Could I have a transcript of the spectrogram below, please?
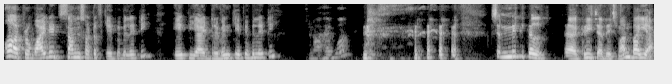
or provided some sort of capability, API driven capability. Can I have one? it's a mythical uh, creature, this one, but yeah.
